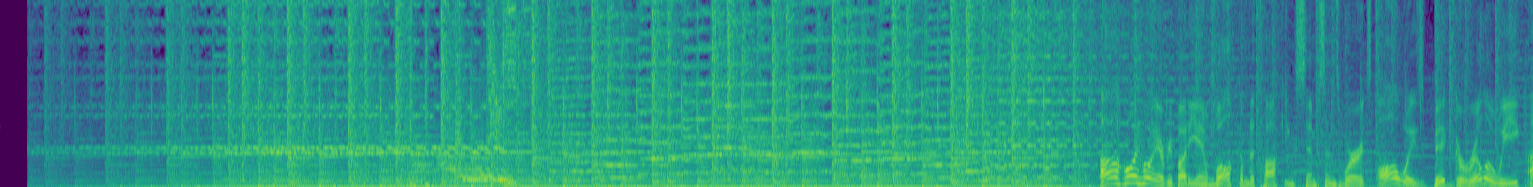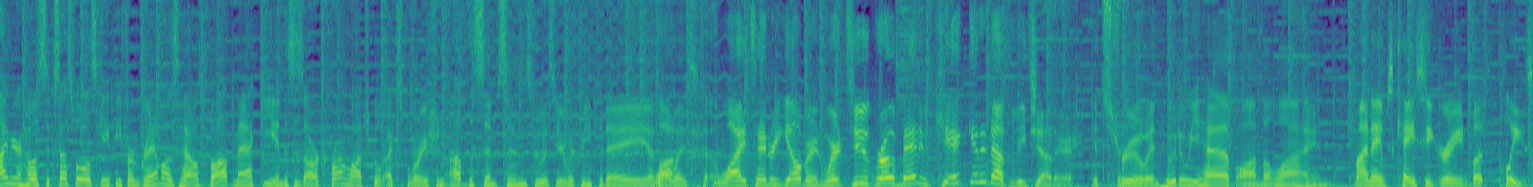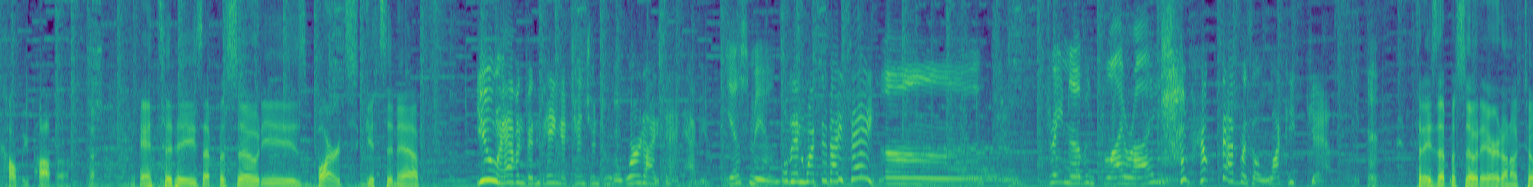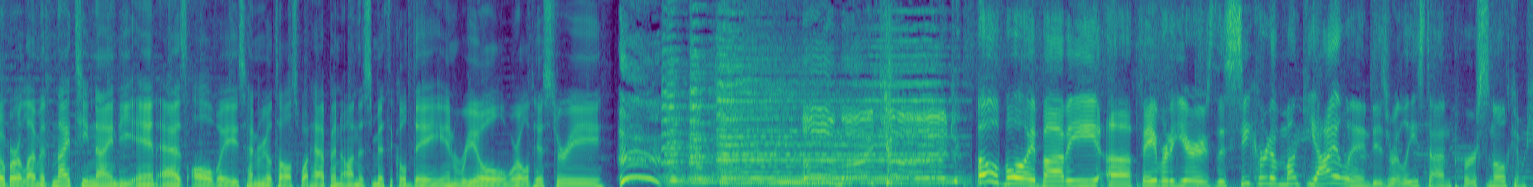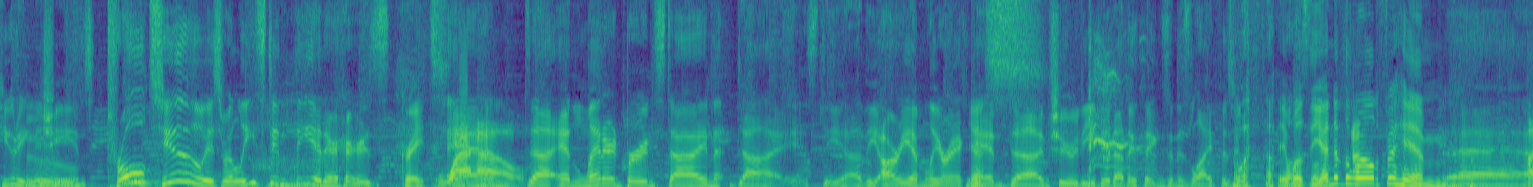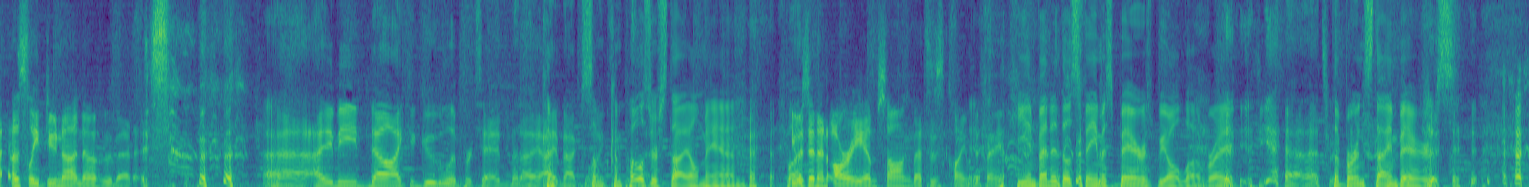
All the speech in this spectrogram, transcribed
Ahoy, hoy, everybody, and welcome to Talking Simpsons, where it's always Big Gorilla Week. I'm your host, successful escapee from Grandma's house, Bob Mackey, and this is our chronological exploration of The Simpsons, who is here with me today, as always. Why, it's Henry Gilbert, and we're two grown men who can't get enough of each other. It's true, and who do we have on the line? My name's Casey Green, but please call me Papa. And today's episode is Bart Gets an F. You haven't been paying attention to a word I said, have you? Yes, ma'am. Well, then what did I say? Uh, straighten up and fly right. that was a lucky guess. Today's episode aired on October 11th, 1990, and as always, Henry will tell us what happened on this mythical day in real world history. Oh boy, Bobby, uh, favorite of yours, The Secret of Monkey Island is released on personal computing Ooh. machines. Troll 2 is released in theaters. Great. Wow. And, uh, and Leonard Bernstein dies. The uh, the REM lyric, Yes. and uh, I'm sure he did other things in his life as well. It was the end of the world for him. I honestly do not know who that is. uh, I mean, no, I could Google and pretend, but I, I'm not going Some to. composer style man. he was in an REM song. That's his claim to fame. He invented those famous bears we all love, right? yeah, that's right. The. Bernstein Bears.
